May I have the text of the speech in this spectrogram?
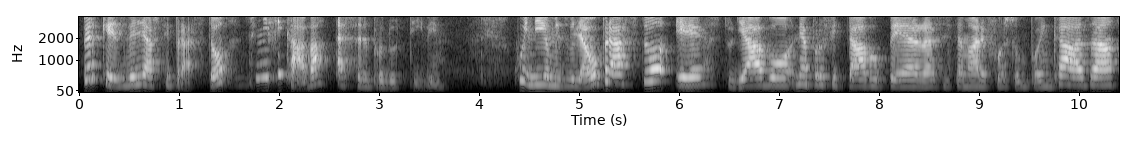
perché svegliarsi presto significava essere produttivi. Quindi io mi svegliavo presto e studiavo, ne approfittavo per sistemare forse un po' in casa,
